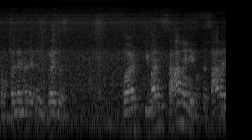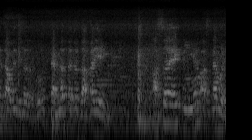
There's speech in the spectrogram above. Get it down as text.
कंपन्यांना त्याच्यात उतरायचं असतं. पण किमान सहा महिने फक्त सहा महिन्याचा अवधी दिला जातो त्यांनाच त्याच्यात जाता येईल. असं एक नियम असल्यामुळे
